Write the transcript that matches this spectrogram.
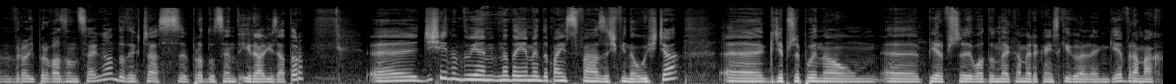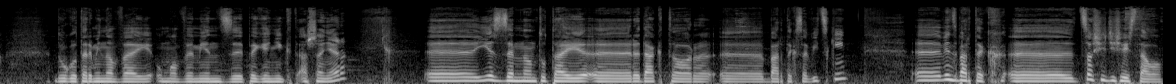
w roli prowadzącego, dotychczas producent i realizator. Dzisiaj nadajemy, nadajemy do Państwa ze Świnoujścia, gdzie przypłynął pierwszy ładunek amerykańskiego LNG w ramach długoterminowej umowy między PGNiG a Szenier. E, Jest ze mną tutaj e, redaktor e, Bartek Sawicki. Więc Bartek, co się dzisiaj stało?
